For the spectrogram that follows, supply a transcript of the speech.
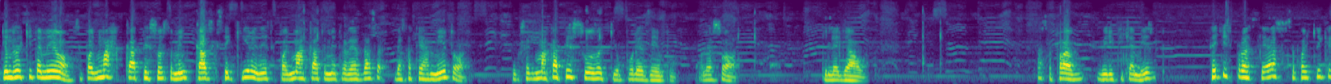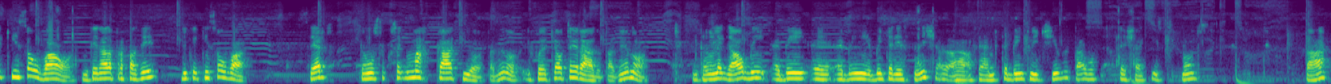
Temos aqui também, ó, você pode marcar pessoas também, caso que você queira, né? Você pode marcar também através dessa, dessa ferramenta, ó. Você consegue marcar pessoas aqui, ó, por exemplo. Olha só. Que legal. Só para verificar mesmo. Feito esse processo, você pode clicar aqui em salvar, ó. Não tem nada para fazer, clica aqui em salvar. Certo? Então você consegue marcar aqui, ó. Tá vendo? E foi aqui alterado, tá vendo, ó? Então é legal, bem, é, bem, é, é, bem, é bem interessante, a, a, ferramenta é bem intuitiva, tá? Vou fechar aqui pontos, tá?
